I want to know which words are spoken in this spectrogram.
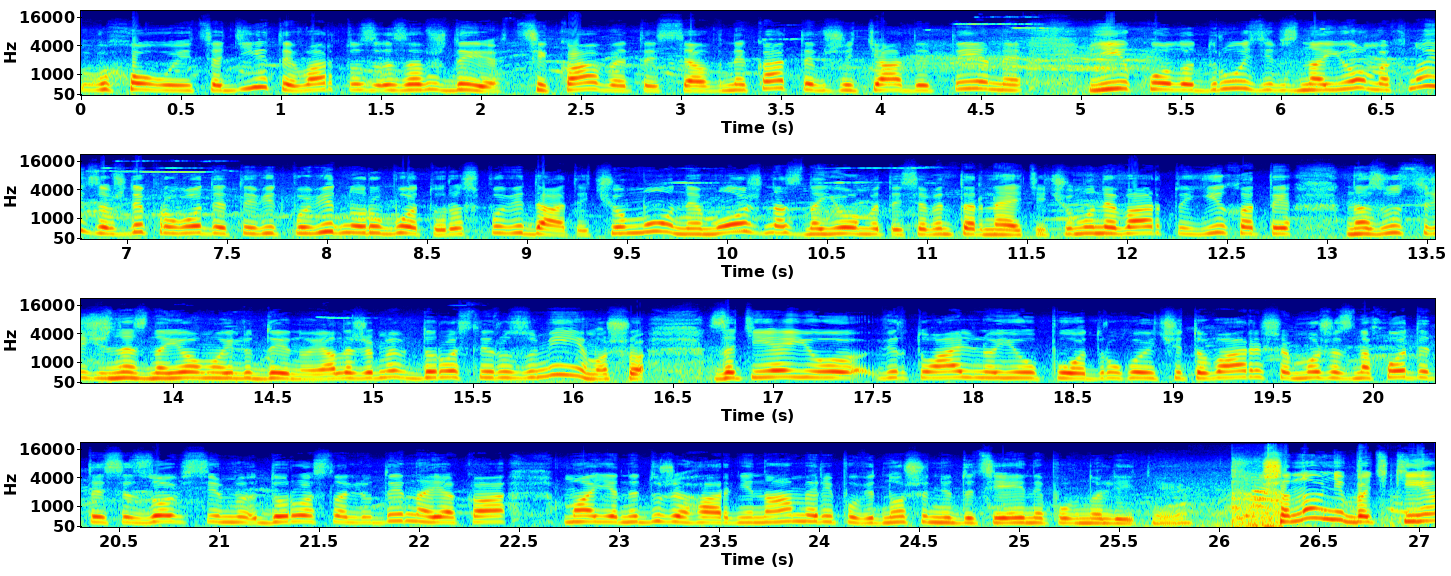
виховуються діти, варто завжди цікавитися, вникати в життя дитини, її коло друзів, знайомих, ну і завжди проводити відповідну роботу, розповідати, чому не можна знайомитися в інтернеті, чому не варто їхати на зустріч з незнайомою людиною. Але ж ми дорослі розуміємо, що за тією віртуальною подругою чи товаришем може знаходитися зовсім доросла людина, яка має не дуже гарні наміри відношенню до цієї неповнолітньої. Шановні батьки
